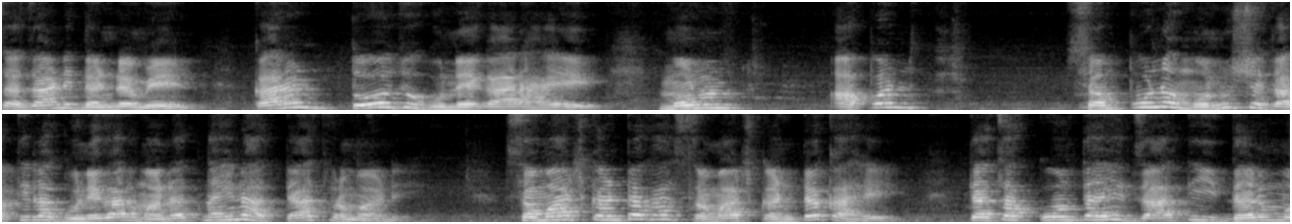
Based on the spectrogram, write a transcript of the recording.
सजा आणि दंड मिळेल. कारण तो जो गुन्हेगार आहे म्हणून आपण संपूर्ण मनुष्य जातीला गुन्हेगार मानत नाही ना? त्याचप्रमाणे समाजकंटक हा समाजकंटक आहे. त्याचा कोणताही जाती धर्म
